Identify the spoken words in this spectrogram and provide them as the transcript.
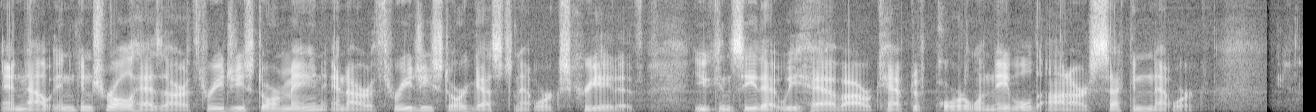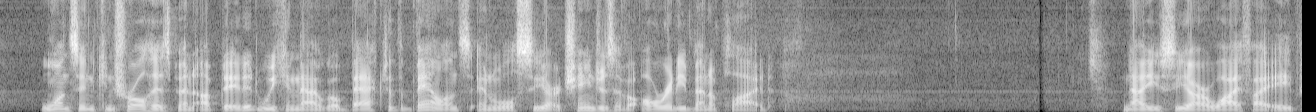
And now InControl has our 3G Store main and our 3G Store guest networks creative. You can see that we have our captive portal enabled on our second network. Once InControl has been updated, we can now go back to the balance and we'll see our changes have already been applied. Now you see our Wi-Fi AP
